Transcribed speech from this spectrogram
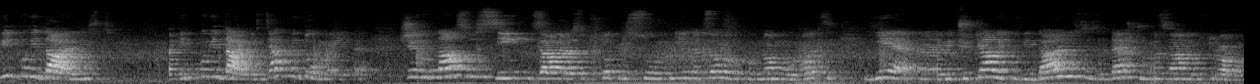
Відповідальність. Відповідальність, як ви думаєте, чи в нас усіх зараз, от хто присутній на цьому виховному уроці, є е, відчуття відповідальності за те, що ми з вами тут робимо?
